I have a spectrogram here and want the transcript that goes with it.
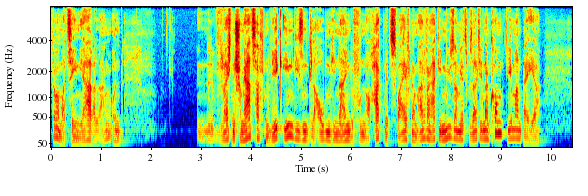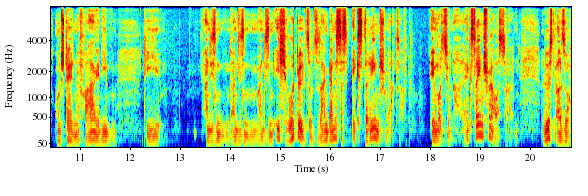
sagen wir mal zehn Jahre lang, und äh, vielleicht einen schmerzhaften Weg in diesen Glauben hineingefunden auch hat, mit Zweifeln. Am Anfang hat die mühsam jetzt beseitigt, und dann kommt jemand daher und stellt eine Frage, die, die an diesem, an diesem, an diesem Ich rüttelt sozusagen, dann ist das extrem schmerzhaft emotional, extrem schwer auszuhalten, löst also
